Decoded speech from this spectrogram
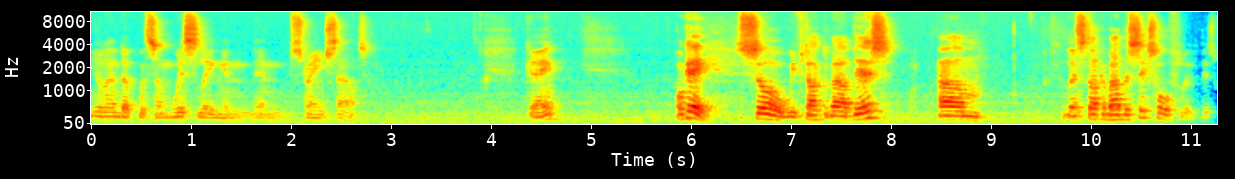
you'll end up with some whistling and, and strange sounds. Okay? Okay, so we've talked about this. Um, let's talk about the six-hole flute. This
